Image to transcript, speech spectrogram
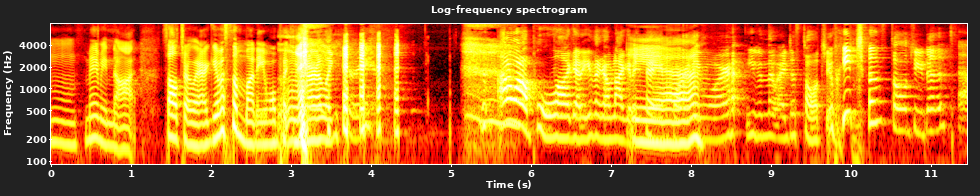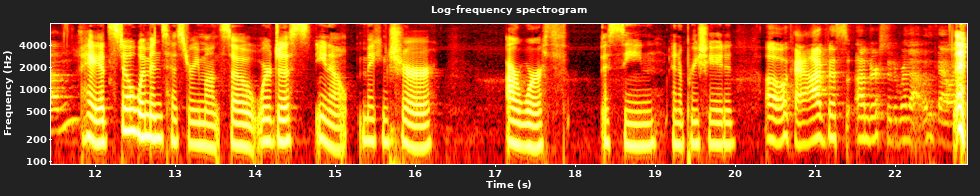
Mm, maybe not. Seltzerland, give us some money and we'll put you in our link tree. I don't want to plug anything I'm not getting Yeah. paid for anymore, even though I just told you. We just told you to attend. Hey, it's still Women's History Month, so we're just, you know, making sure our worth is seen and appreciated. Oh, okay. I misunderstood where that was going.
